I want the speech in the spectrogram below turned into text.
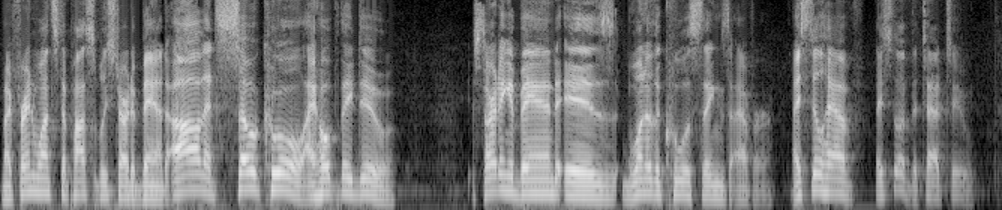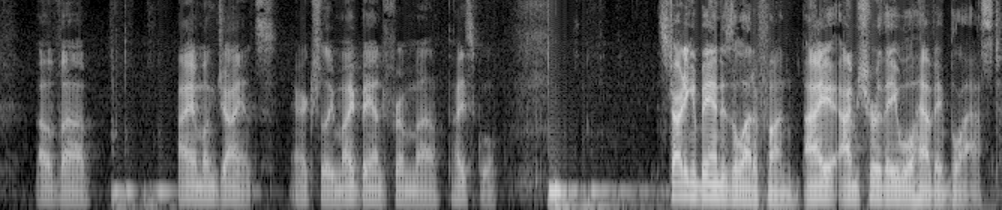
My friend wants to possibly start a band. Oh, that's so cool. I hope they do. Starting a band is one of the coolest things ever. I still have I still have the tattoo of uh, I Among Giants. Actually, my band from uh, high school. Starting a band is a lot of fun. I I'm sure they will have a blast.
